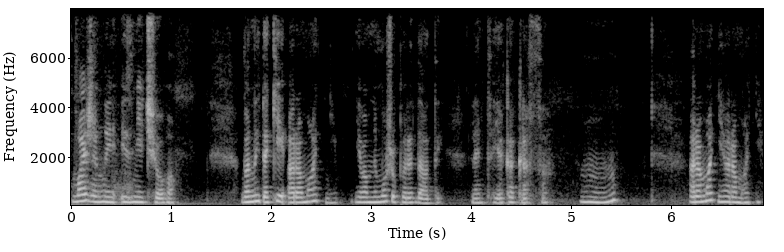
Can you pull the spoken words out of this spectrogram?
Майже не із нічого. Вони такі ароматні, я вам не можу передати. Гляньте, яка краса. Угу. Ароматні, ароматні.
